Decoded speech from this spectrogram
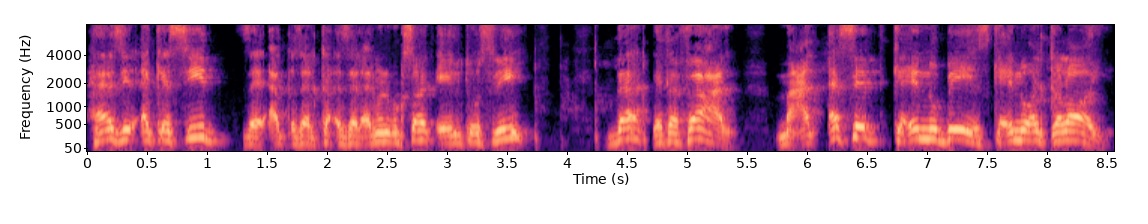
هذه الأكاسيد زي زي زي ال aluminum oxide Al2O3 ده يتفاعل مع ال acid كأنه base كأنه alkali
